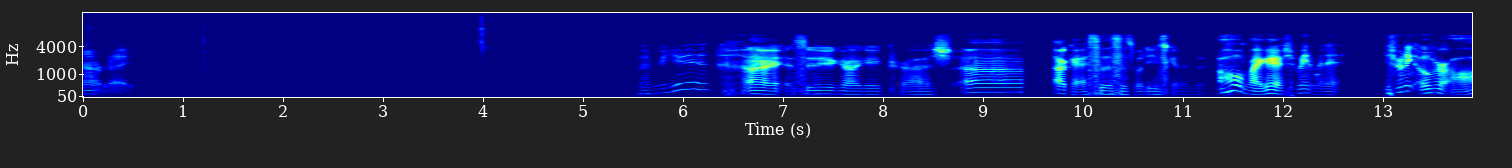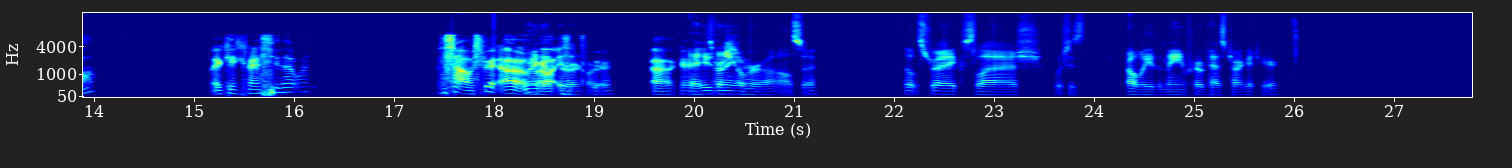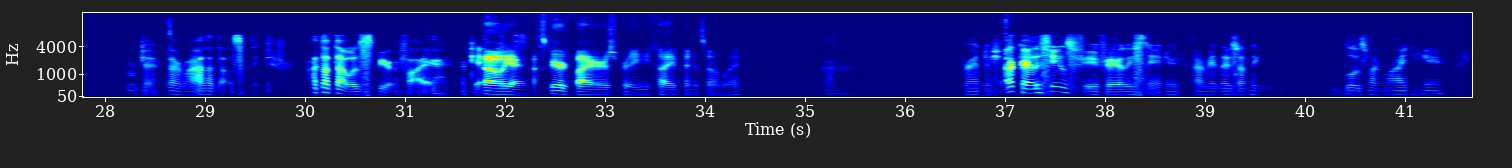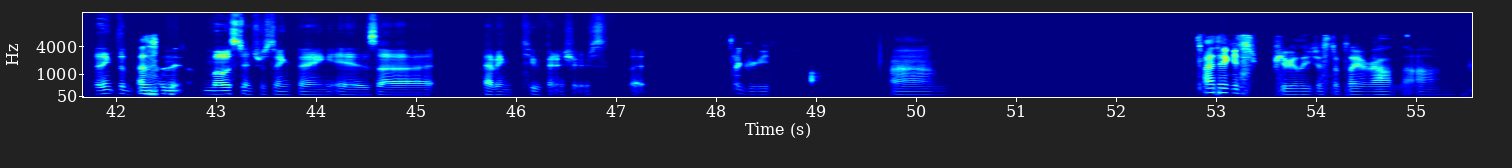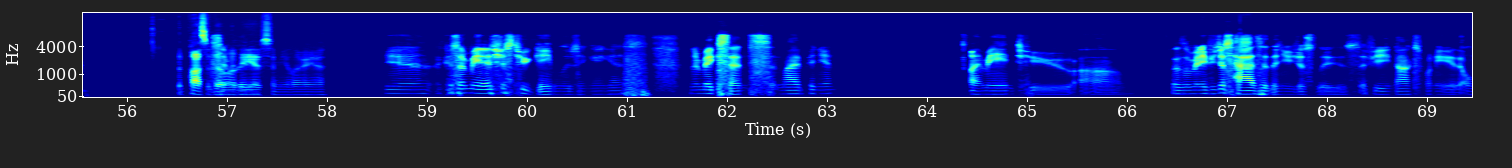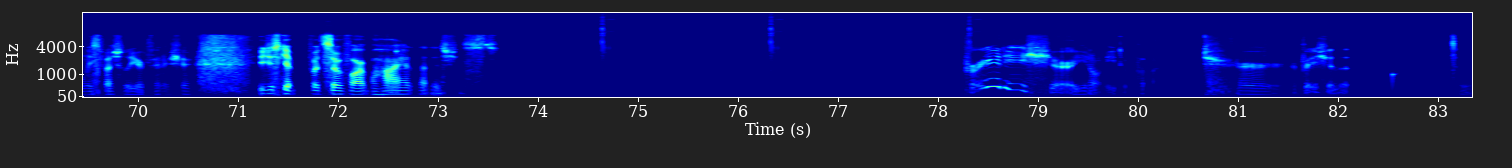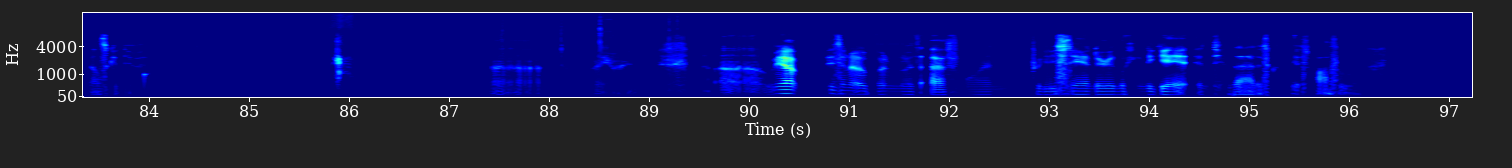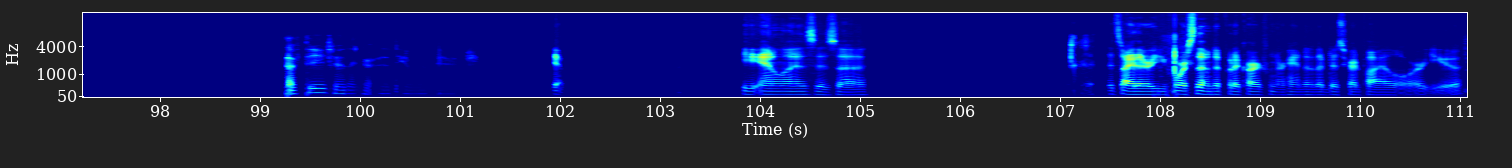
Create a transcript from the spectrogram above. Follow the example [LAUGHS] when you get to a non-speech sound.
All right. Let me in. Alright, Tsukikage Crush. Uh, okay, so this is what he's gonna be. Oh my gosh, wait a minute. He's running over awe? Okay, can I see that one? That's not, oh, spirit, oh, I'm overall is through it? order. Oh, okay. Yeah, he's oh, running sure. over also. Hilt strike slash, which is probably the main protest target here. Okay, never mind. I thought that was something different. I thought that was Spirit of Fire. Okay. Oh yeah, Spirit of Fire is pretty type in its own way. Uh, brandish. Okay, this seems fa- fairly standard. I mean, there's nothing blows my mind here. I think the As I said, m- most interesting thing is uh having two finishers, but Agreed. Um, I think it's purely just to play around the um. the possibility Simulator. of similar, yeah. Yeah, because I mean it's just too game losing, I guess, and it makes sense in my opinion. I mean to um, because I mean if he just has it, then you just lose. If he knocks one of you, the only special your finisher, you just get put so far behind that it's just pretty sure you don't need to put on turn. I'm pretty sure that someone else could do it. Uh, yep, he's gonna open with F1, pretty standard, looking to get into that as quickly as possible. FD, I think I did deal one there. The analyze is uh it's either you force them to put a card from their hand into their discard pile or you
